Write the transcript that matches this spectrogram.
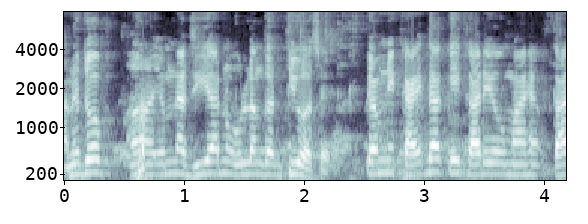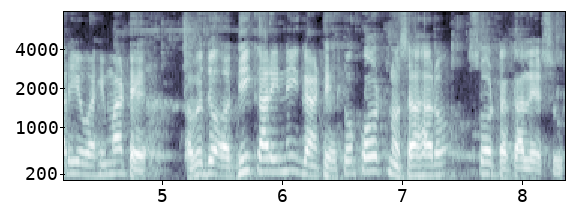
અને જો એમના જીઆરનું ઉલ્લંઘન થયું હશે તો એમની કાયદાકીય કાર્યવાહી કાર્યવાહી માટે હવે જો અધિકારી નહીં ગાંઠે તો કોર્ટનો સહારો સો ટકા લેશું.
